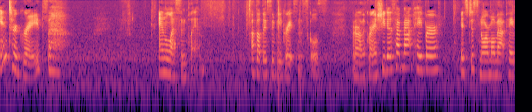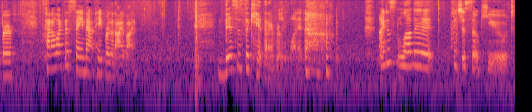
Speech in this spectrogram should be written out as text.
Intergrades. and lesson plan. I thought this would be great since school's right around the corner. And she does have matte paper. It's just normal matte paper. It's kind of like the same matte paper that I buy. This is the kit that I really wanted. I just love it. It's just so cute.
